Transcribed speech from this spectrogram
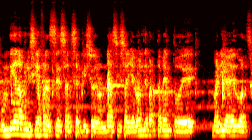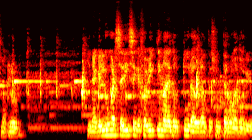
Un día la policía francesa al servicio de los nazis allanó el departamento de María Edwards McClure, y en aquel lugar se dice que fue víctima de tortura durante su interrogatorio.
